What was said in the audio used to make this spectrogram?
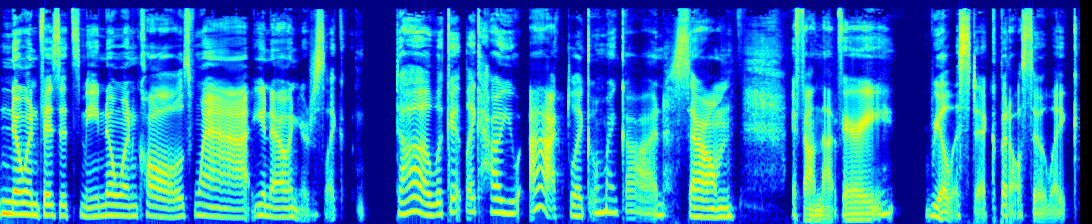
no one visits me, no one calls, wah, you know, and you're just like, duh, look at like how you act. Like, oh my God. So um, I found that very realistic, but also like,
